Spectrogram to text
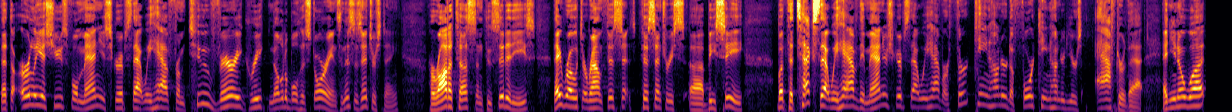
that the earliest useful manuscripts that we have from two very Greek notable historians, and this is interesting, Herodotus and Thucydides, they wrote around 5th, 5th century uh, BC, but the texts that we have, the manuscripts that we have, are 1300 to 1400 years after that. And you know what?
